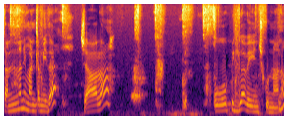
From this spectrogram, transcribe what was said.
సన్నని మంట మీద చాలా ఓపిగ్గా వేయించుకున్నాను.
